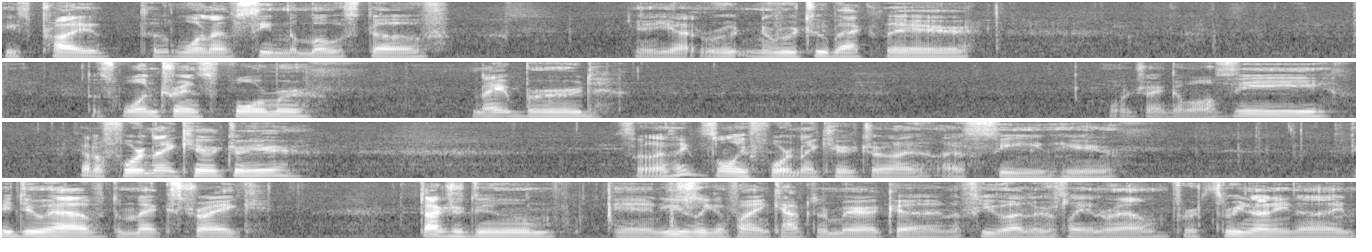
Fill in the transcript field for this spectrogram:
He's probably the one I've seen the most of. Yeah, you got Naruto back there. This one Transformer, Nightbird, more Dragon Ball Z. Got a Fortnite character here. So I think it's only Fortnite character I, have seen here. They do have the Mech Strike, Doctor Doom, and usually you can find Captain America and a few others laying around for $3.99.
